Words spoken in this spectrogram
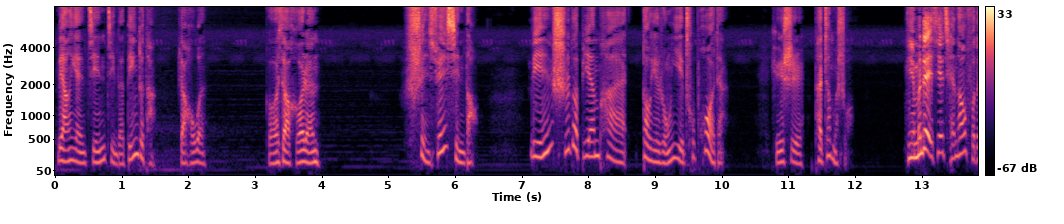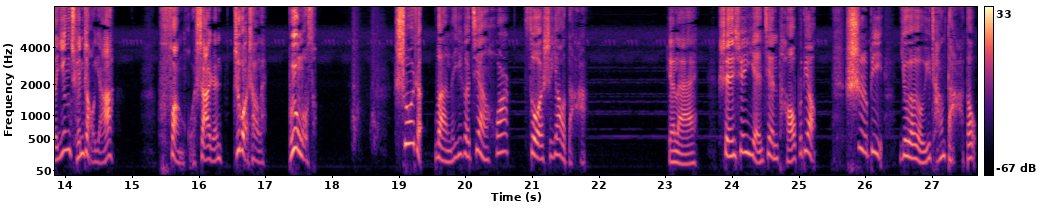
两眼紧紧的盯着他，然后问：“阁下何人？”沈轩心道：“临时的编派倒也容易出破绽。”于是他这么说：“你们这些钱塘府的鹰犬爪牙，放火杀人只管上来，不用啰嗦。”说着挽了一个剑花，作势要打。原来沈轩眼见逃不掉，势必又要有一场打斗，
